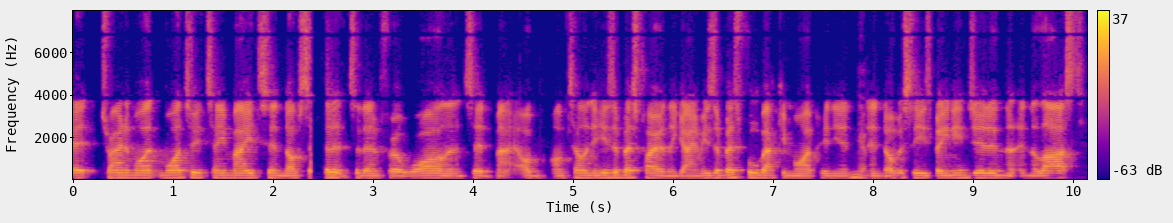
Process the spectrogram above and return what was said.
at training my, my two teammates, and I've said it to them for a while and said, mate, I'm, I'm, telling you, he's the best player in the game. He's the best fullback in my opinion, yep. and obviously he's been injured in the, in the last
